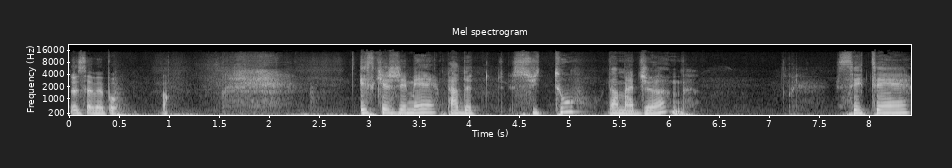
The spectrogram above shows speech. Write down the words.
Je le savais pas. Et ce que j'aimais par-dessus tout dans ma job, c'était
